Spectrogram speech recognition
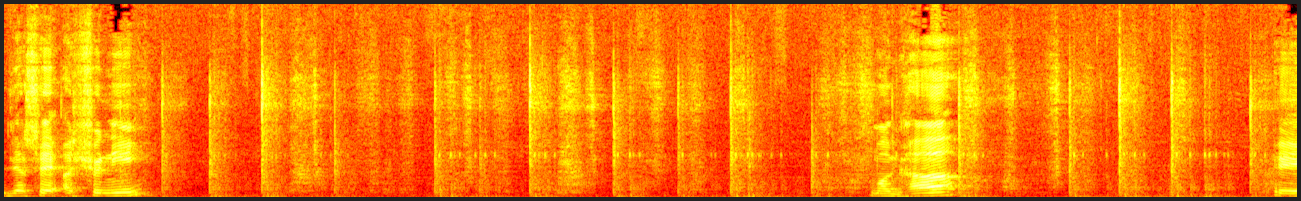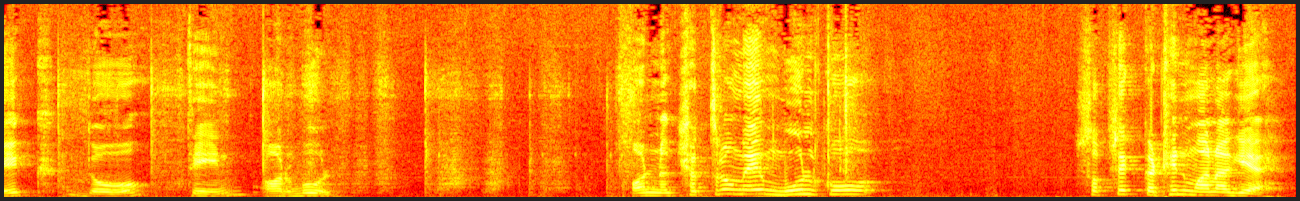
जैसे अश्विनी, मघा, एक, दो, तीन और मूल। और नक्षत्रों में मूल को सबसे कठिन माना गया है।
